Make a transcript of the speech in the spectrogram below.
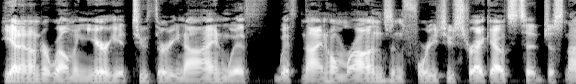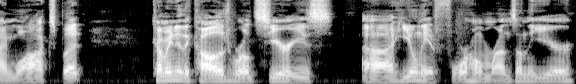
he had an underwhelming year. He had 239 with with nine home runs and 42 strikeouts to just nine walks. But coming to the College World Series, uh, he only had four home runs on the year.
